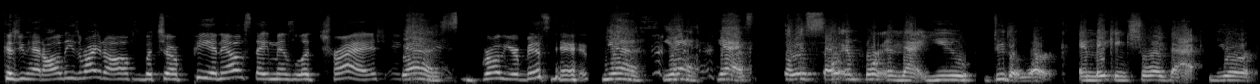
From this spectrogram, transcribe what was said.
Because you had all these write-offs, but your P and L statements look trash. yes. grow your business. Yes, yes, yes. So it's so important that you do the work and making sure that you're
